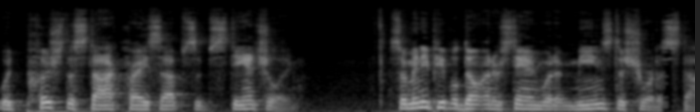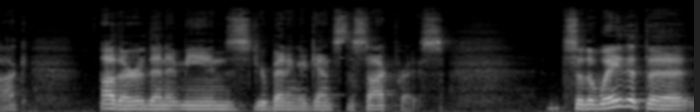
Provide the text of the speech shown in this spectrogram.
would push the stock price up substantially. So many people don't understand what it means to short a stock, other than it means you're betting against the stock price. So the way that the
